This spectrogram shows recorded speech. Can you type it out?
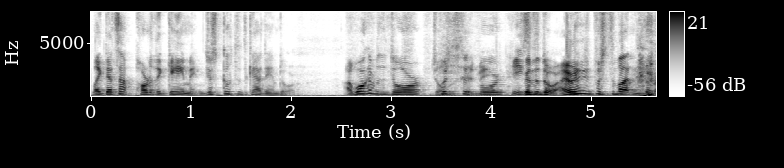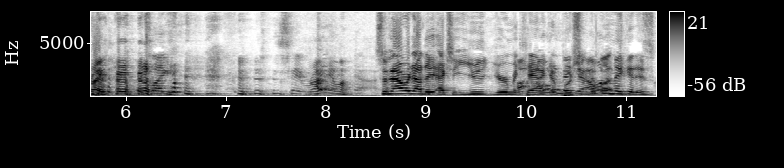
Like that's not part of the gaming. Just go through the goddamn door. I walk up to the door, Joel push just it forward, He's- the door. I don't need to push the button, right? it's like, right? Am I? So now we're down to actually you, your mechanic I, of pushing to the make button. I want to make it as,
